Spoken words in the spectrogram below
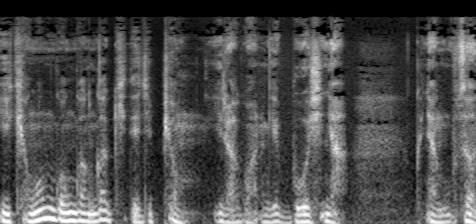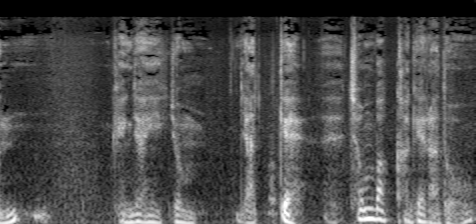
이 경험 공간과 기대 지평이라고 하는 게 무엇이냐? 그냥 우선 굉장히 좀 얕게 천박하게라도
